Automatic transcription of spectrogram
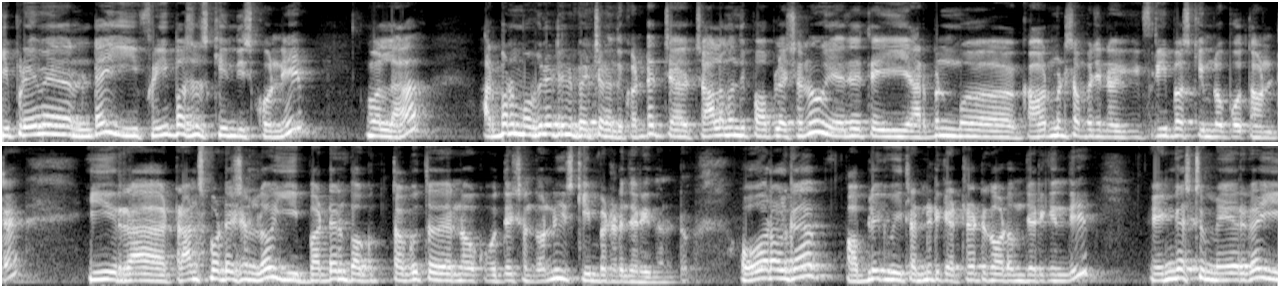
ఇప్పుడు ఏమైందంటే ఈ ఫ్రీ బస్సు స్కీమ్ తీసుకొని వల్ల అర్బన్ మొబిలిటీని పెంచడం ఎందుకంటే చాలామంది చాలా మంది పాపులేషన్ ఏదైతే ఈ అర్బన్ గవర్నమెంట్ సంబంధించిన ఈ ఫ్రీ బస్ స్కీమ్లో పోతూ ఉంటే ఈ రా ట్రాన్స్పోర్టేషన్లో ఈ బర్డెన్ తగ్గు తగ్గుతుంది అన్న ఒక ఉద్దేశంతో ఈ స్కీమ్ పెట్టడం జరిగింది అన్నట్టు ఓవరాల్గా పబ్లిక్ వీటన్నిటికి అట్రాక్ట్ కావడం జరిగింది. యంగెస్ట్ మేయర్గా ఈ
